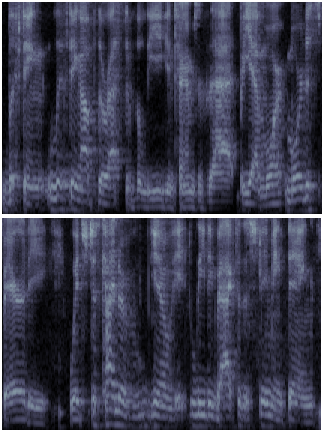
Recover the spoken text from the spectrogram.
lifting lifting up the rest of the league in terms of that. But yeah, more more disparity, which just kind of you know leading back to the streaming thing,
